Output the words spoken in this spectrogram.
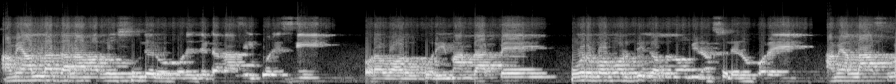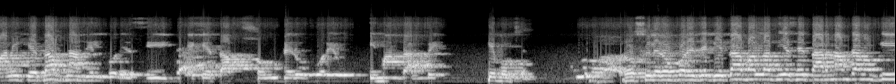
আমি আল্লাহ তাআলা আমার রসুলের উপরে যেটা নাজিল করেছি ওরা ওর উপর ইমান রাখবে। পূর্ববর্তী যত নবী রাসূলের উপরে আমি আল্লাহ আসমানি কিতাব নাজিল করেছি, এই কিতাব সমূহের উপরেও ইমান রাখবে। কে বলছেন? রসুলের উপরে যে কিতাব আল্লাহ দিয়েছে, তার নাম জানো কি?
